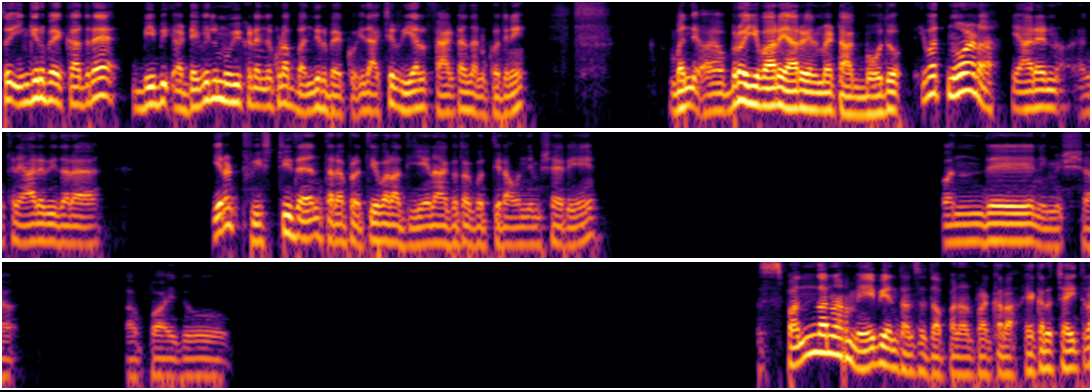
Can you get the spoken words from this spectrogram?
ಸೊ ಹಿಂಗಿರ್ಬೇಕಾದ್ರೆ ಬಿ ಬಿ ಡೆವಿಲ್ ಮೂವಿ ಕಡೆಯಿಂದ ಕೂಡ ಬಂದಿರಬೇಕು. ಇದು ಆ್ಯಕ್ಚುಲಿ ರಿಯಲ್ ಫ್ಯಾಕ್ಟ್ ಅಂತ ಅನ್ಕೋತೀನಿ. ಬಂದಿ ಬ್ರೋ, ಈ ವಾರ ಯಾರು ಹೆಲ್ಮೆಟ್ ಆಗ್ಬಹುದು ಇವತ್ತು ನೋಡೋಣ. ಯಾರೇನು ಅಂತಾನೆ ಯಾರ್ಯಾರು ಇದ್ದಾರೆ ಏನೋ ಟ್ವಿಸ್ಟ್ ಇದೆ ಅಂತಾರೆ ಪ್ರತಿ ವಾರ. ಅದು ಏನಾಗುತ್ತೋ ಗೊತ್ತಿಲ್ಲ. ಒಂದು ನಿಮಿಷ ರೀ ಒಂದೇ ನಿಮಿಷ. ಅಪ್ಪ, ಇದು ಸ್ಪಂದನ ಮೇ ಬಿ ಅಂತ ಅನ್ಸುತ್ತಪ್ಪ ನನ್ನ ಪ್ರಕಾರ. ಯಾಕಂದ್ರೆ ಚೈತ್ರ,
